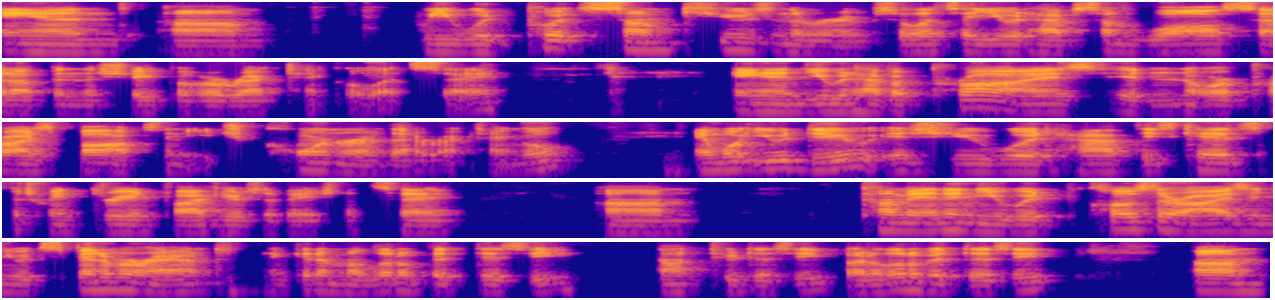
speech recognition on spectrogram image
and um, we would put some cues in the room. So, let's say you would have some wall set up in the shape of a rectangle, let's say, and you would have a prize hidden or a prize box in each corner of that rectangle. And what you would do is you would have these kids between three and five years of age, let's say, um, come in and you would close their eyes and you would spin them around and get them a little bit dizzy, not too dizzy, but a little bit dizzy, um,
